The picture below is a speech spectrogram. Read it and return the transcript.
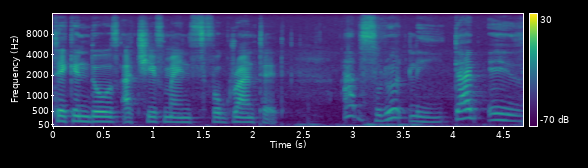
taken those achievements for granted? Absolutely. That is,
